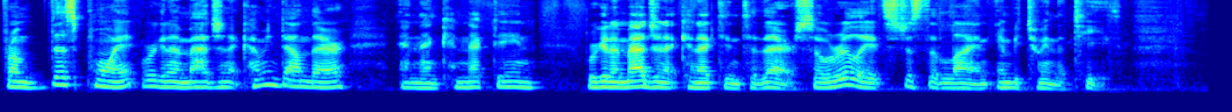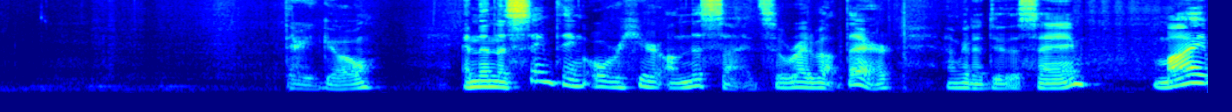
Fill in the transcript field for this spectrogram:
from this point, we're gonna imagine it coming down there and then connecting, we're gonna imagine it connecting to there. So really it's just a line in between the teeth. There you go. And then the same thing over here on this side. So right about there, I'm gonna do the same. My,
